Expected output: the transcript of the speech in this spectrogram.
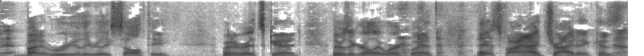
Yeah. but really really salty. Whatever, it's good. There was a girl I work with. it was fine. I tried it because, Yeah,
